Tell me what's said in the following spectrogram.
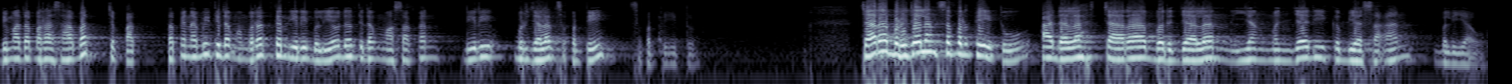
Di mata para sahabat cepat, tapi Nabi tidak memberatkan diri beliau dan tidak memaksakan diri berjalan seperti seperti itu. Cara berjalan seperti itu adalah cara berjalan yang menjadi kebiasaan beliau.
